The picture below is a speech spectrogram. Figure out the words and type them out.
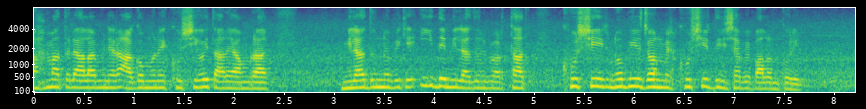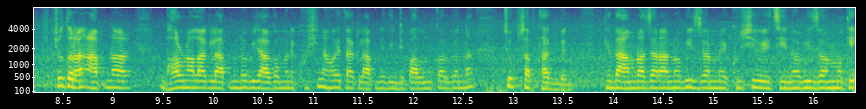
রহমাতুল্লাহ আলমিনের আগমনে খুশি হই তারাই আমরা মিলাদুলনবীকে ঈদে মিলাদুলনবী অর্থাৎ খুশির নবীর জন্মের খুশির দিন হিসাবে পালন করি। সুতরাং আপনার ভালো না লাগলে আপনি নবীর আগমনে খুশি না হয়ে থাকলে আপনি দিনটি পালন করবেন না, চুপচাপ থাকবেন। কিন্তু আমরা যারা নবীর জন্মে খুশি হয়েছি, নবীর জন্মকে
